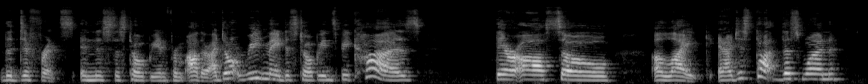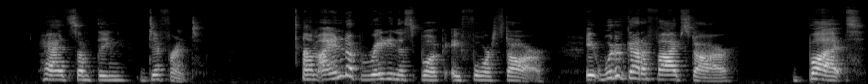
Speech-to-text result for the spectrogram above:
the difference in this dystopian from other. I don't read many dystopians because they're all so alike. And I just thought this one had something different. Um, I ended up rating this book a four star. It would have got a five star, but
